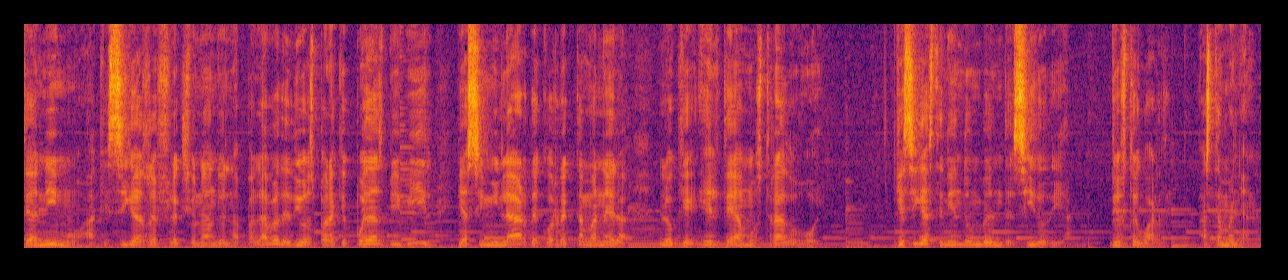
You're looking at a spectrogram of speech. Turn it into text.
te animo a que sigas reflexionando en la palabra de Dios para que puedas vivir y asimilar de correcta manera lo que Él te ha mostrado hoy. Que sigas teniendo un bendecido día. Dios te guarde. Hasta mañana.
